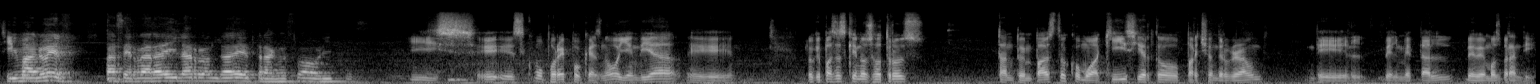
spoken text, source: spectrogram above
Sí, y Manuel, para cerrar ahí la ronda de tragos favoritos. Y es, es como por épocas, ¿no? Hoy en día eh, lo que pasa es que nosotros, tanto en Pasto como aquí, cierto parche underground del, del metal, bebemos brandy.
